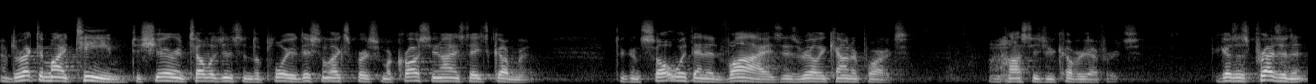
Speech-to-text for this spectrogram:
I've directed my team to share intelligence and deploy additional experts from across the United States government to consult with and advise Israeli counterparts on hostage recovery efforts. Because as president,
